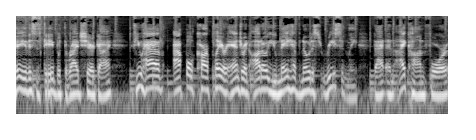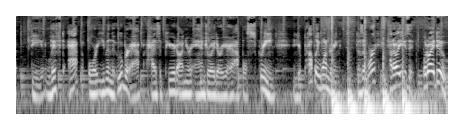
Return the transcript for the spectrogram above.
Hey, this is Gabe with the Rideshare Guy. If you have Apple CarPlay or Android Auto, you may have noticed recently that an icon for the Lyft app or even the Uber app has appeared on your Android or your Apple screen. And you're probably wondering, does it work? How do I use it? What do I do?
